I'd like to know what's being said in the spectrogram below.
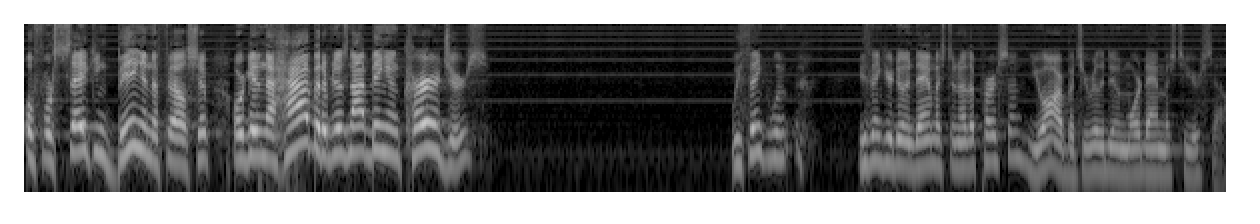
of forsaking being in the fellowship or getting the habit of just not being encouragers, we think when, you think you're doing damage to another person. You are, but you're really doing more damage to yourself.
